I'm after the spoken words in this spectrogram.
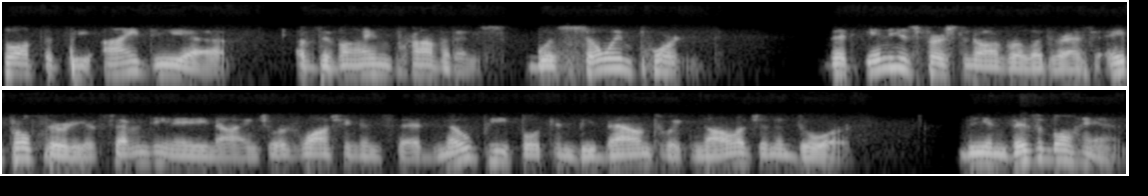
thought that the idea of divine providence was so important that in his first inaugural address, April 30th, 1789, George Washington said, No people can be bound to acknowledge and adore the invisible hand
